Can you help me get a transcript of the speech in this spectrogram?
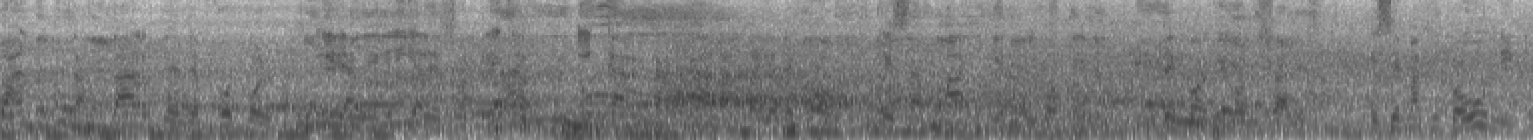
cuántas tardes de fútbol y de alegría, de sonrisas y carcajadas no le dejó esa magia del botín de Jorge González ese mágico único.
